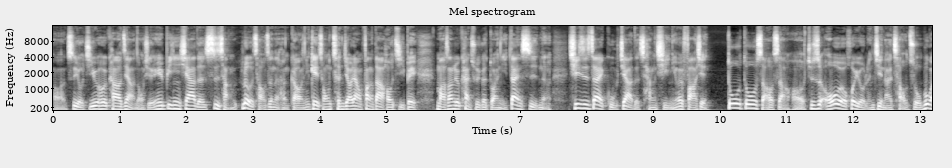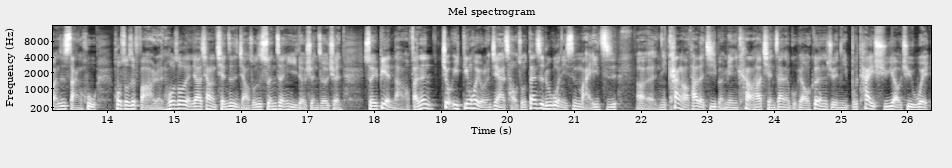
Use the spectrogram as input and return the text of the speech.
啊，是有机会会看到这样的东西，因为毕竟现在的市场热潮真的很高，你可以从成交量放大好几倍，马上就看出一个端倪。但是呢，其实在股价的长期，你会发现。多多少少哦，就是偶尔会有人进来炒作，不管是散户，或说是法人，或说人家像前阵子讲说是孙正义的选择权，随便拿，反正就一定会有人进来炒作。但是如果你是买一支呃，你看好它的基本面，你看好它前瞻的股票，我个人觉得你不太需要去为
